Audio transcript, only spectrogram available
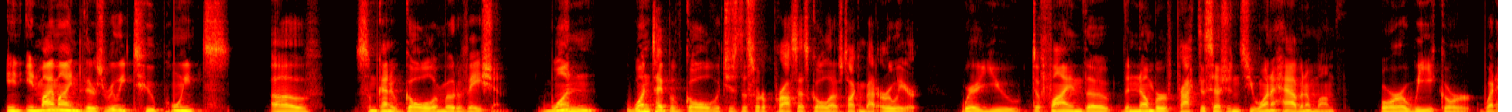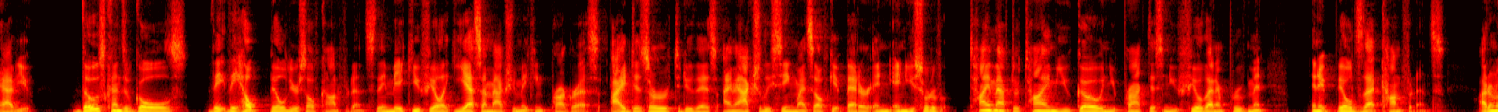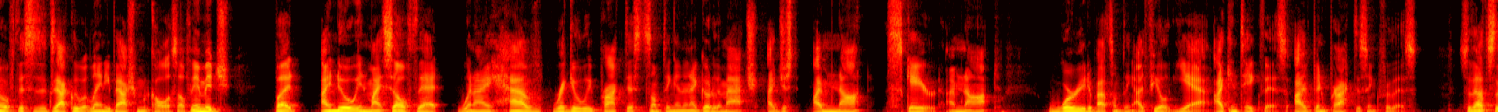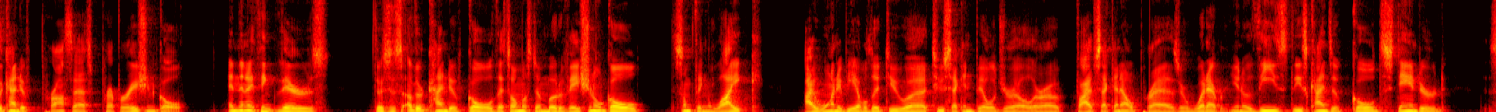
In in my mind, there's really two points of some kind of goal or motivation. One one type of goal, which is the sort of process goal I was talking about earlier, where you define the the number of practice sessions you want to have in a month or a week or what have you. Those kinds of goals they, they help build your self confidence. They make you feel like, yes, I'm actually making progress. I deserve to do this. I'm actually seeing myself get better. And, and you sort of, time after time, you go and you practice and you feel that improvement and it builds that confidence. I don't know if this is exactly what Lanny Bassham would call a self image, but I know in myself that when I have regularly practiced something and then I go to the match, I just, I'm not scared. I'm not worried about something. I feel, yeah, I can take this. I've been practicing for this. So that's the kind of process preparation goal. And then I think there's there's this other kind of goal that's almost a motivational goal, something like I want to be able to do a two second bill drill or a five second L pres or whatever. You know, these these kinds of gold standard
